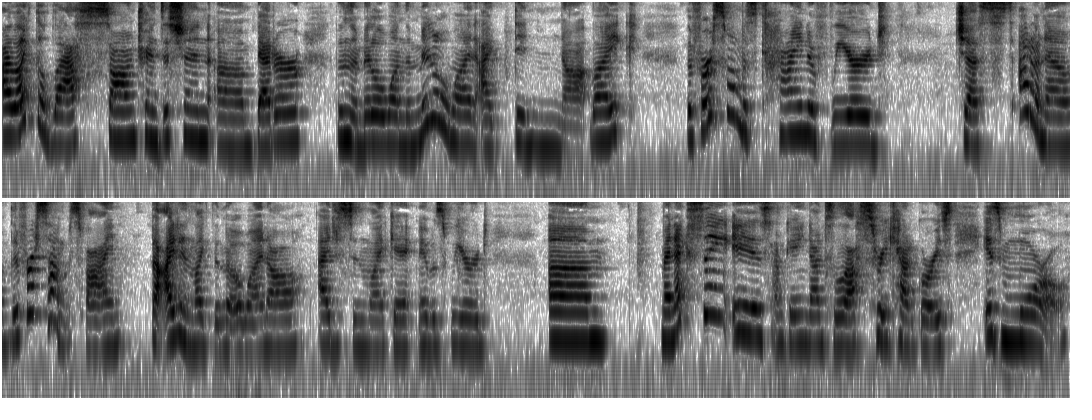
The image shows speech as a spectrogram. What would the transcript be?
I like the last song transition um, better than the middle one. The middle one I did not like. The first one was kind of weird. Just, I don't know. The first song was fine, but I didn't like the middle one at all. I just didn't like it. It was weird. Um, my next thing is, I'm getting down to the last three categories, is moral.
